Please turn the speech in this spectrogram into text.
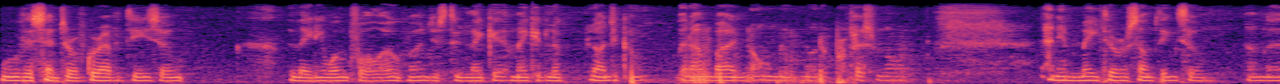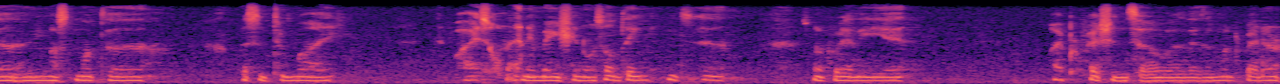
move the center of gravity so the lady won't fall over just to make it, make it look logical. But I'm by no means not a professional animator or something, so I'm the, you must not uh, listen to my advice on animation or something. It's, uh, it's not really uh, my profession, so uh, there's a much better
